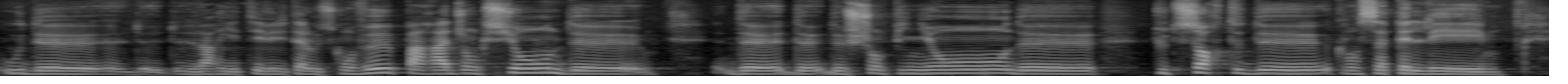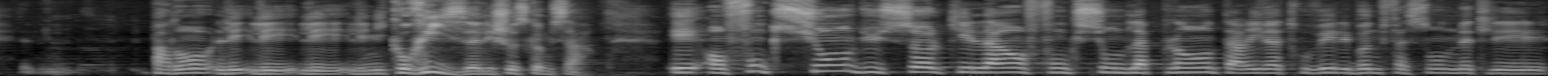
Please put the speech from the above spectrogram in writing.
ou de, de, variétés végétales ou ce qu'on veut par adjonction de, de, champignons, de toutes sortes de. Comment s'appelle les. Pardon, les, mycorhizes, les choses comme ça et en fonction du sol qui est là, en fonction de la plante, arrive à trouver les bonnes façons de mettre les,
